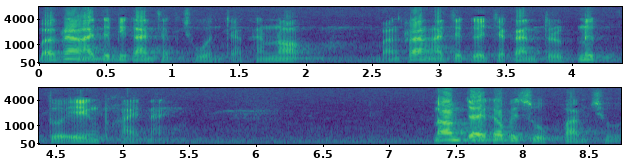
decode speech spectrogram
บางครั้งอาจจะมีการชักชวนจากข้างนอก บางครั้งอาจจะเกิดจากการตรึกนึกตัวเองภายใน น้อมใจเข้าไปสู่ความชั่ว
